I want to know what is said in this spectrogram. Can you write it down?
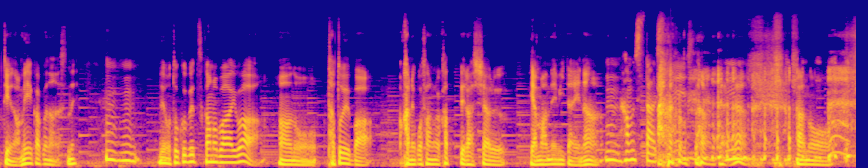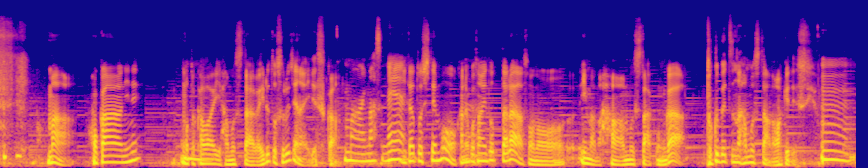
っていうのは明確なんですね。うんうん。でも特別化の場合はあの例えば金子さんが飼ってらっしゃる山根みたいなうんハムスターハムスターみたいなあのまあ他にねもっと可愛いハムスターがいるとするじゃないですか。まあいますね。いたとしても金子さんにとったらその今のハムスターくんが特別なハムスターなわけですよ。うん。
